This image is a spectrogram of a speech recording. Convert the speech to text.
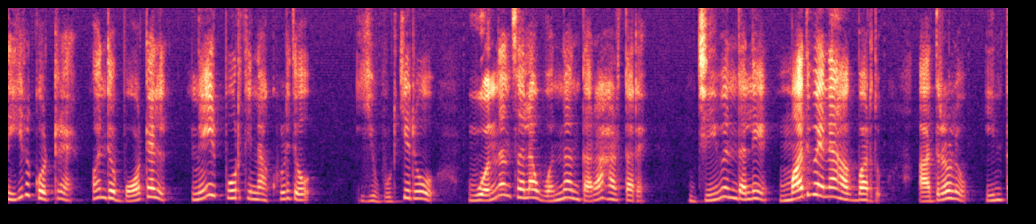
ನೀರು ಕೊಟ್ಟರೆ ಒಂದು ಬಾಟಲ್ ನೀರು ಪೂರ್ತಿನ ಕುಡಿದು, ಈ ಹುಡುಗಿರು ಒಂದೊಂದು ಸಲ ಒಂದೊಂದು ಥರ ಹಾಡ್ತಾರೆ. ಜೀವನದಲ್ಲಿ ಮದುವೆನೇ ಆಗಬಾರ್ದು. ಅದರಲ್ಲೂ ಇಂಥ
